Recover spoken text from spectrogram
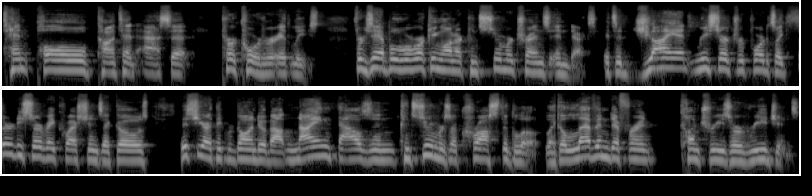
tent pole content asset per quarter at least. For example, we're working on our consumer trends index. It's a giant research report. It's like 30 survey questions that goes this year. I think we're going to about 9,000 consumers across the globe, like 11 different countries or regions.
